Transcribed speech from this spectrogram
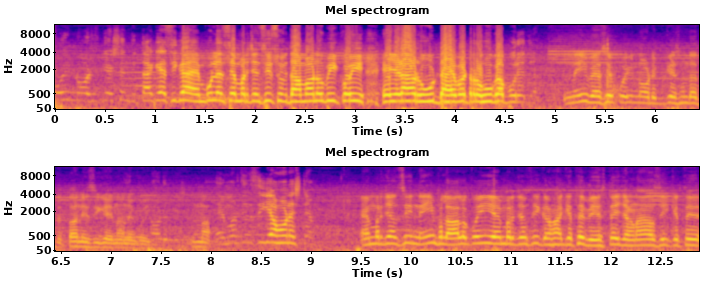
ਕੋਈ ਨੋਟੀਫਿਕੇਸ਼ਨ ਦਿੱਤਾ ਗਿਆ ਸੀਗਾ ਐਂਬੂਲੈਂਸ ਐਮਰਜੈਂਸੀ ਸੁਵਿਧਾਵਾਂ ਨੂੰ ਵੀ ਕੋਈ ਇਹ ਜਿਹੜਾ ਰੂਟ ਡਾਈਵਰਟ ਰਹੂਗਾ ਪੂਰੇ ਤਰ੍ਹਾਂ? ਨਹੀਂ ਵੈਸੇ ਕੋਈ ਨੋਟੀਫਿਕੇਸ਼ਨ ਤਾਂ ਦਿੱਤਾ ਨਹੀਂ ਸੀਗਾ ਇਹਨਾਂ ਨੇ ਕੋਈ। ਨਾ। ਐਮਰਜੈਂਸੀ ਆ ਹੁਣ ਇਸ ਟਾਈਮ ਐਮਰਜੈਂਸੀ ਨਹੀਂ ਫਿਲਹਾਲ ਕੋਈ ਐਮਰਜੈਂਸੀ ਗਾਹਾਂ ਕਿੱਥੇ ਵੇਸ ਤੇ ਜਾਣਾ ਅਸੀਂ ਕਿੱਥੇ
